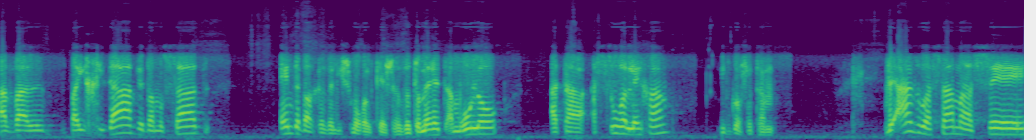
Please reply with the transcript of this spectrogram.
אבל ביחידה ובמוסד אין דבר כזה לשמור על קשר. זאת אומרת, אמרו לו, אתה, אסור עליך לפגוש אותם. ואז הוא עשה מעשה,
